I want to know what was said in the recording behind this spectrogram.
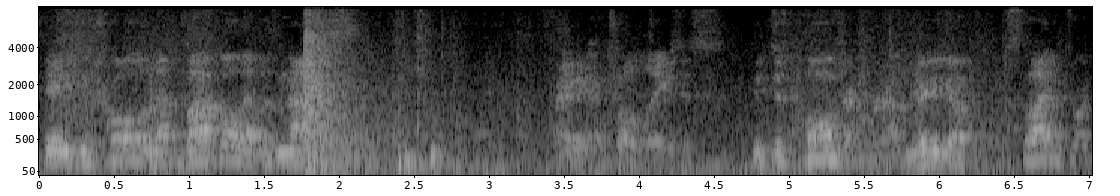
Stay in control of that buckle. That was nice. Trying to control legs just pull them. There you go. Slide them towards.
